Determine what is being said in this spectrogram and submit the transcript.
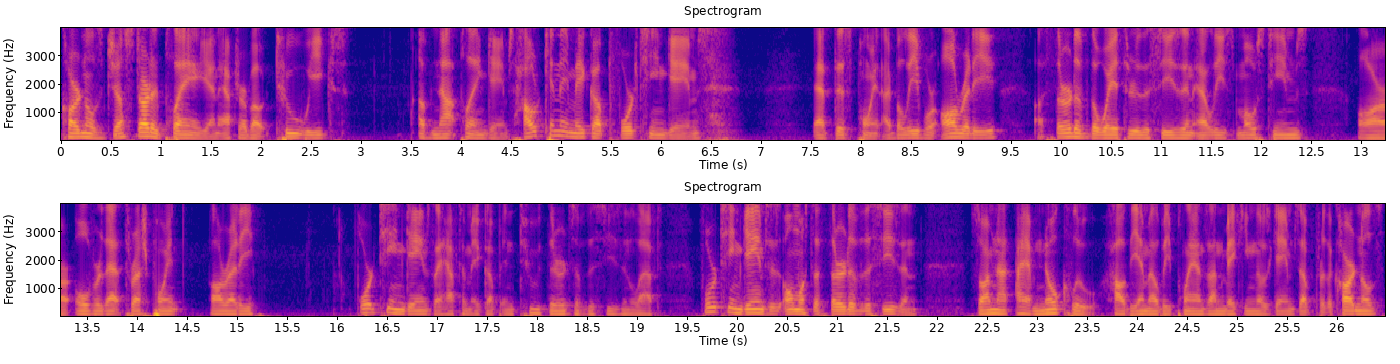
Cardinals just started playing again after about two weeks of not playing games. How can they make up 14 games at this point. I believe we're already a third of the way through the season. At least most teams are over that thresh point already. 14 games they have to make up in two thirds of the season left. 14 games is almost a third of the season. So I'm not I have no clue how the MLB plans on making those games up for the Cardinals.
